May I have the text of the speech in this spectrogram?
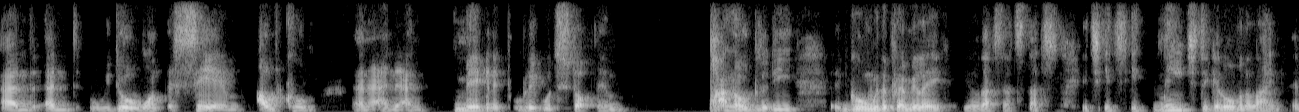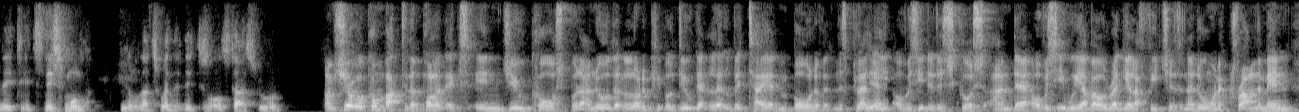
and and we don't want the same outcome, and and and making it public would stop them panel bloody going with the Premier League. You know, that's that's that's it's it's it needs to get over the line, and it, it's this month. You know, that's when it, it all starts to run. I'm sure we'll come back to the politics in due course, but I know that a lot of people do get a little bit tired and bored of it, and there's plenty, yeah. obviously, to discuss. And uh, obviously, we have our regular features, and I don't want to cram them in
